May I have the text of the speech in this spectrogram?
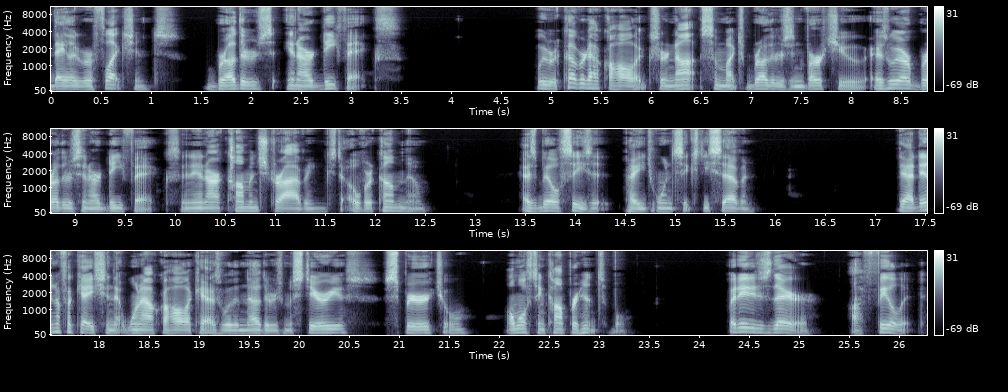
Daily Reflections Brothers in Our Defects. We recovered alcoholics are not so much brothers in virtue as we are brothers in our defects and in our common strivings to overcome them. As Bill sees it, page 167. The identification that one alcoholic has with another is mysterious, spiritual, almost incomprehensible. But it is there. I feel it.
